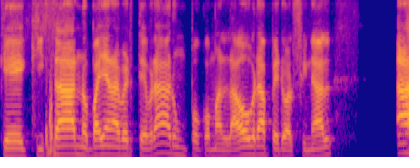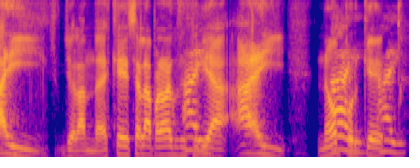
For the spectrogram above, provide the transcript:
que quizás nos vayan a vertebrar un poco más la obra, pero al final... ¡Ay! Yolanda, es que esa es la palabra que usted diría, ¡ay! ¿No? Ay, Porque ay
